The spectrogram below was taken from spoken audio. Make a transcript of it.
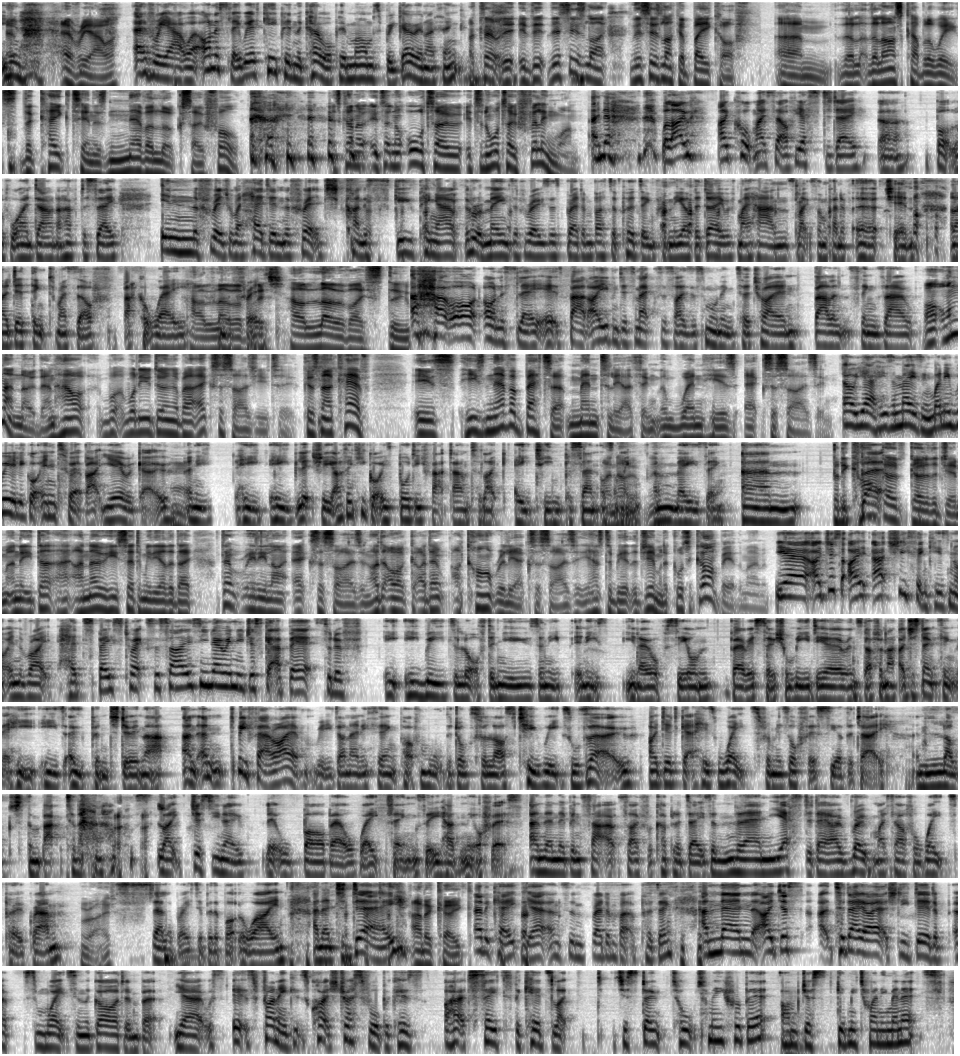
You know, Every hour. every hour. Honestly, we're keeping the co-op in Malmesbury going. I think. I tell you, this is like this is like a bake off. Um, the the last couple of weeks, the cake tin has never looked so full. it's kind of it's an auto it's an auto filling one. I know. Well, I I caught myself yesterday, uh, bottle of wine down, I have to say, in the fridge with my head in the fridge, kind of scooping out the remains of Rosa's bread and butter pudding from the other day with my hands like some kind of urchin. And I did think to myself, back away How low have I, how low have I stooped? How, honestly, it's bad. I even did some exercise this morning to try and balance things out. Uh, On that note, then, how what, what are you doing about exercise, you two? Because now Kev is he's never better mentally, I think, than when he is exercising. Oh yeah, he's amazing. When he really got into it about a year ago, Hmm. and he he he literally, I think he got his body fat down to like eighteen percent or I know, something. yeah. Amazing. Um, But he can't But- go go to the gym, and he. Do, I I know he said to me the other day, "I don't really like exercising. I don't. Oh, I don't. I can't really exercise. He has to be at the gym, and of course, he can't be at the moment. yeah, I just I actually think he's not in the right headspace to exercise. You know, and you just get a bit sort of. He, he reads a lot of the news and he and he's you know obviously on various social media and stuff and I, I just don't think that he he's open to doing that and and to be fair I haven't really done anything apart from walk the dogs for the last two weeks although I did get his weights from his office the other day and lugged them back to the house like just you know little barbell weight things that he had in the office and then they've been sat outside for a couple of days and then yesterday I wrote myself a weights program Right. celebrated with a bottle of wine and then today And a cake. and a cake, yeah, and some bread and butter pudding. And then I just uh, today I actually did a, a, some weights in the garden, but yeah, it was it's funny. it's quite stressful because I had to say to the kids like, "D- just don't talk to me for a bit. I'm just give me 20 minutes.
